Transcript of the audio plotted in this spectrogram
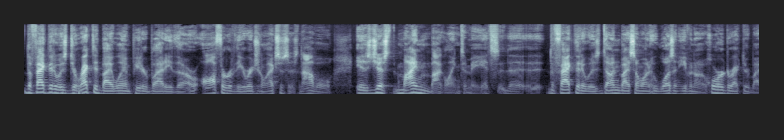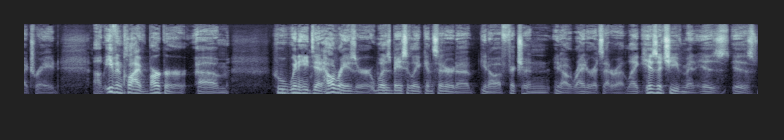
the fact that it was directed by William Peter Blatty, the author of the original Exorcist novel, is just mind-boggling to me. It's the the fact that it was done by someone who wasn't even a horror director by trade. Um, even Clive Barker, um, who when he did Hellraiser was basically considered a you know a fiction you know writer, etc. Like his achievement is is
